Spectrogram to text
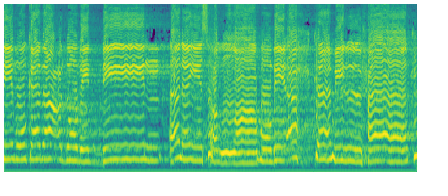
يكذبك بعد بالدين أليس الله بأحكم الحاكمين؟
